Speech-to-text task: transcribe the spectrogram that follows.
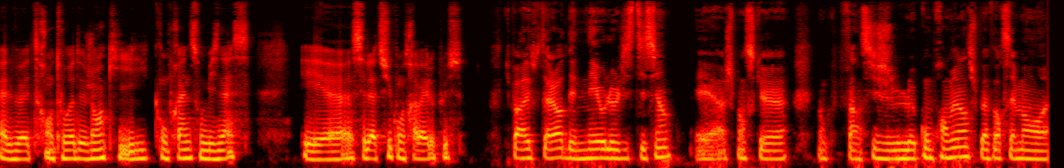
Elle veut être entourée de gens qui comprennent son business et euh, c'est là-dessus qu'on travaille le plus. Tu parlais tout à l'heure des néologisticiens et euh, je pense que donc enfin si je le comprends bien, je suis pas forcément euh,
